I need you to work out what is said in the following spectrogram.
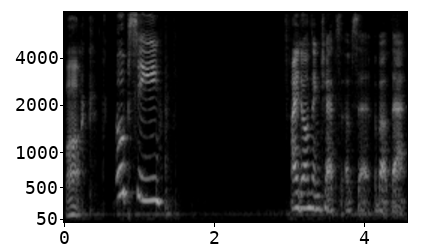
fuck. Oopsie. I don't think chat's upset about that.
